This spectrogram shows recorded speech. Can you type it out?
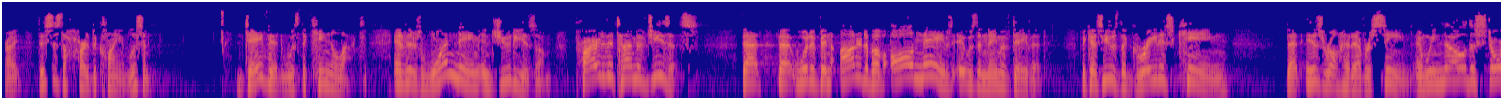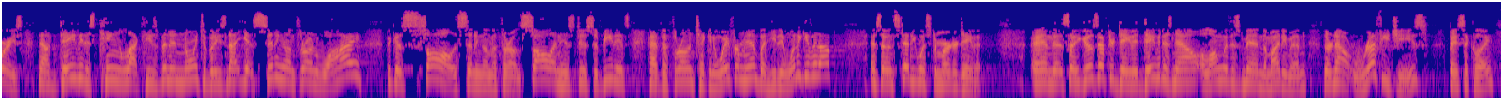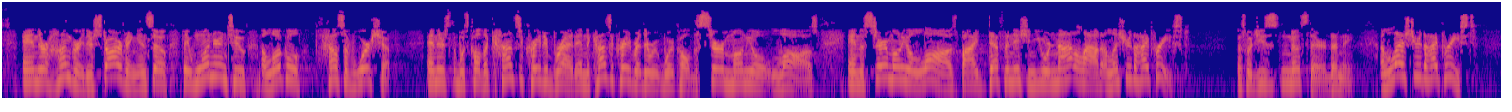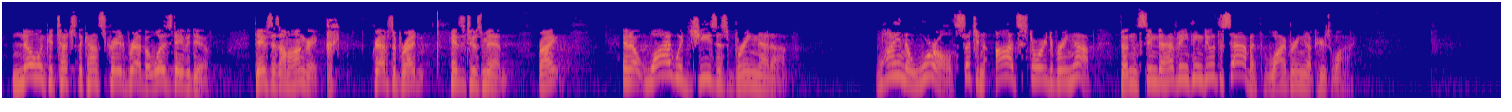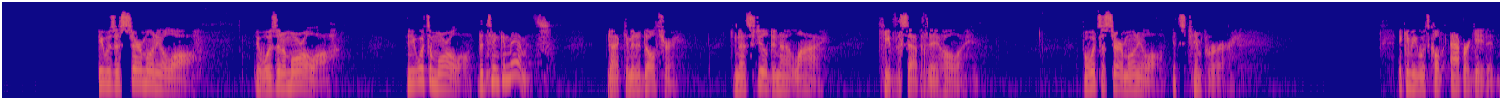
Right? This is the heart of the claim. Listen, David was the king elect. And if there's one name in Judaism prior to the time of Jesus that, that would have been honored above all names, it was the name of David. Because he was the greatest king that Israel had ever seen. And we know the stories. Now, David is king elect. He's been anointed, but he's not yet sitting on the throne. Why? Because Saul is sitting on the throne. Saul, in his disobedience, had the throne taken away from him, but he didn't want to give it up. And so instead, he wants to murder David. And uh, so he goes after David. David is now, along with his men, the mighty men, they're now refugees, basically, and they're hungry, they're starving. And so they wander into a local house of worship. And there's what's called the consecrated bread. And the consecrated bread, they were called the ceremonial laws. And the ceremonial laws, by definition, you were not allowed unless you're the high priest. That's what Jesus notes there, doesn't he? Unless you're the high priest, no one could touch the consecrated bread. But what does David do? David says, I'm hungry grabs the bread, hands it to his men, right? And uh, why would Jesus bring that up? Why in the world? Such an odd story to bring up. Doesn't seem to have anything to do with the Sabbath. Why bring it up? Here's why. It was a ceremonial law. It wasn't a moral law. What's a moral law? The Ten Commandments. Do not commit adultery. Do not steal. Do not lie. Keep the Sabbath day holy. But what's a ceremonial law? It's temporary. It can be what's called abrogated.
